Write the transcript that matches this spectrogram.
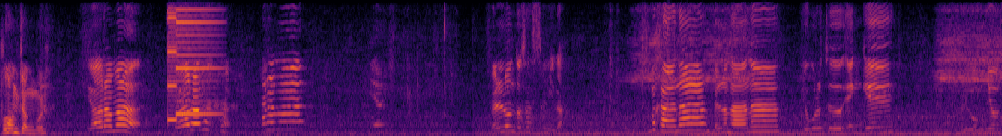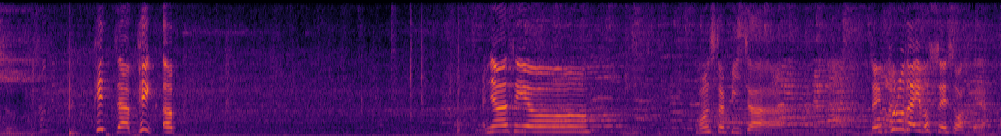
부황작물. 여람아, 여람아, 하람아. 미안. 멜론도 샀습니다. 수박 하나, 멜론 하나, 요구르트 앵게 그리고 음료수. 피자 픽업. 안녕하세요. 몬스터 피자. 저희 프로다이버스에서 왔어요.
